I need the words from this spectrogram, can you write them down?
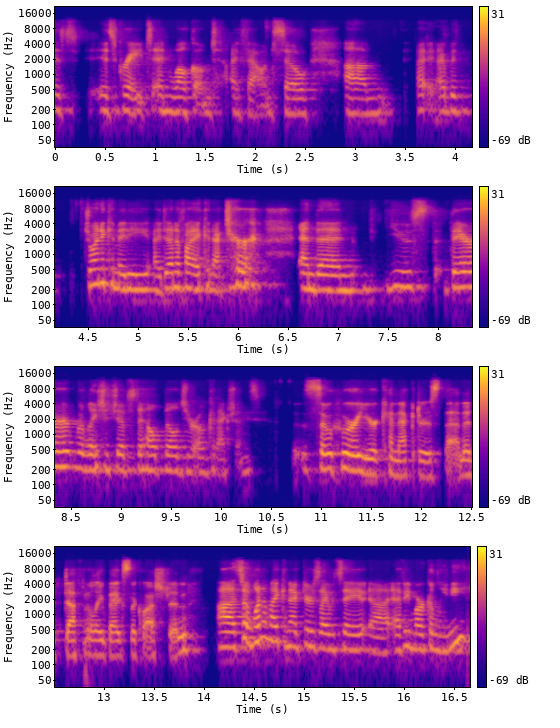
is is great and welcomed i found. So um, I, I would join a committee, identify a connector, and then use their relationships to help build your own connections. So, who are your connectors then? It definitely begs the question. Uh, so, one of my connectors, I would say, uh, Evie Marcolini.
